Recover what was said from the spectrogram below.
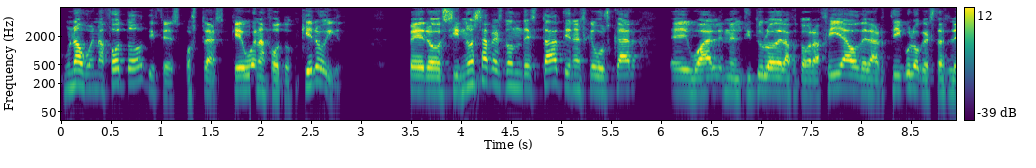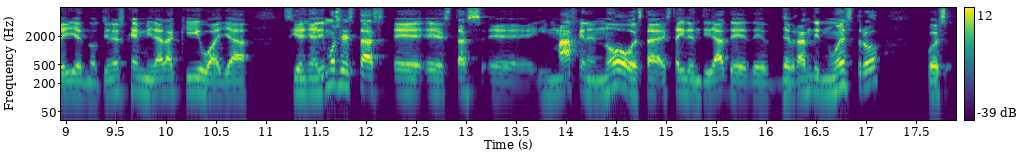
una buena foto, dices, ostras, qué buena foto, quiero ir. Pero si no sabes dónde está, tienes que buscar eh, igual en el título de la fotografía o del artículo que estás leyendo. Tienes que mirar aquí o allá. Si añadimos estas, eh, estas imágenes, ¿no? O esta, esta identidad de, de branding nuestro, pues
